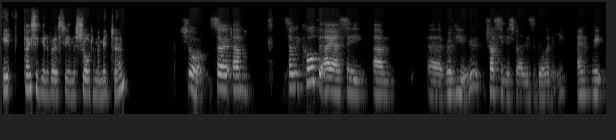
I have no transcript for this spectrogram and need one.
it facing university in the short and the midterm? Sure. So, um, so we called the ARC um, uh, review "Trusting Australia's Ability," and we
